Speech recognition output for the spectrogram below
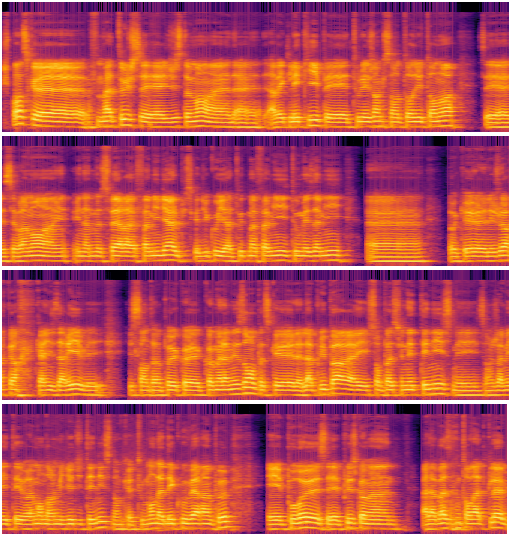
Je pense que ma touche, c'est justement euh, avec l'équipe et tous les gens qui sont autour du tournoi. C'est, c'est vraiment une, atmosphère euh, familiale, puisque du coup, il y a toute ma famille, tous mes amis. Euh, donc, euh, les joueurs, quand, quand ils arrivent, ils, ils se sentent un peu comme à la maison parce que la plupart, ils sont passionnés de tennis, mais ils n'ont jamais été vraiment dans le milieu du tennis. Donc tout le monde a découvert un peu. Et pour eux, c'est plus comme un, à la base un tournoi de club.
